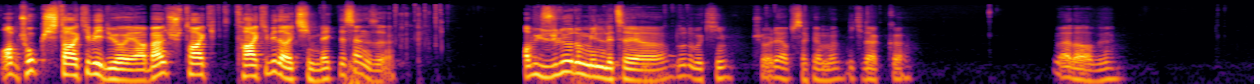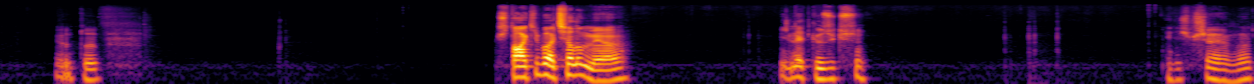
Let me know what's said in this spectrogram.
Abi çok kişi takip ediyor ya. Ben şu takip takibi de açayım. Beklesenize. Abi üzülüyorum millete ya. Dur bakayım. Şöyle yapsak hemen. 2 dakika. Ver abi. YouTube. Şu takibi açalım ya. Millet gözüksün. Hiçbir şey var.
